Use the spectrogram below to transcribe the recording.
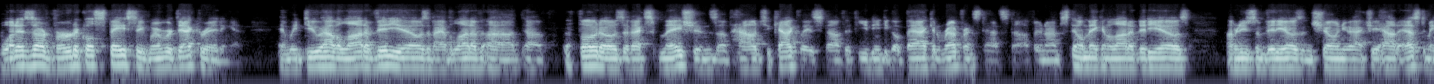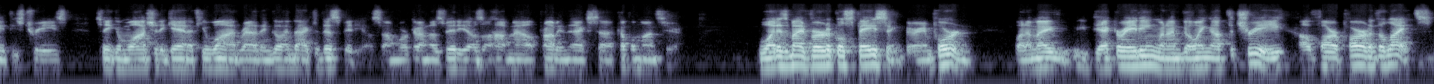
What is our vertical spacing when we're decorating it? And we do have a lot of videos and I have a lot of uh, uh, photos of explanations of how to calculate stuff if you need to go back and reference that stuff. And I'm still making a lot of videos. I'm gonna do some videos and showing you actually how to estimate these trees so you can watch it again if you want rather than going back to this video. So I'm working on those videos. I'll have them out probably in the next uh, couple months here. What is my vertical spacing? Very important. What am I decorating when I'm going up the tree? How far apart are the lights?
